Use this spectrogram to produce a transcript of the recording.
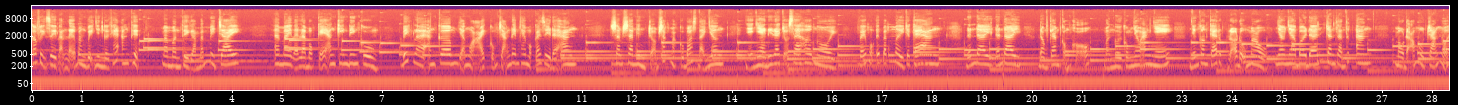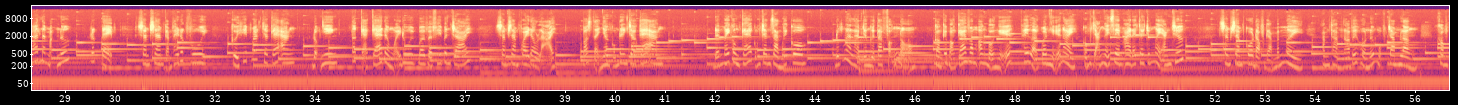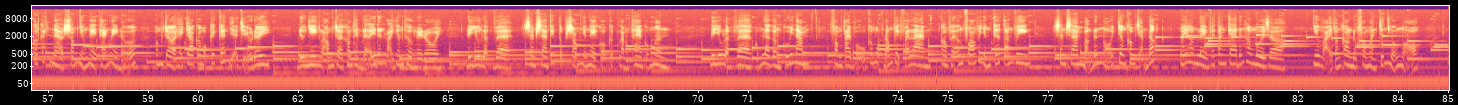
Có việc gì lạnh lẽo bằng việc nhìn người khác ăn thịt, mà mình thì gặm bánh mì chay? A may lại là một kẻ ăn kiêng điên cuồng, biết là ăn cơm, giả ngoại cũng chẳng đem theo một cái gì để ăn. Sam Sam nhìn trộm sắc mặt của boss đại nhân Nhẹ nhàng đi ra chỗ xa hơn ngồi Vén một ít bánh mì cho cá ăn. Đến đây, đến đây Đồng cam cộng khổ Mọi người cùng nhau ăn nhé. Những con cá rực rỡ đủ màu Nhao nhao bơi đến tranh giành thức ăn. Màu đỏ màu trắng nổi hết lên mặt nước Rất đẹp. Sam Sam cảm thấy rất vui Cười hiếp mắt cho cá ăn. Đột nhiên tất cả cá đều ngoảy đuôi bơi về phía bên trái. Sam Sam quay đầu lại Boss đại nhân cũng đang cho cá ăn. Đến mấy con cá cũng tranh giành với cô. Đúng là làm cho người ta phẫn nộ. Còn cái bọn cá vong ân bội nghĩa, Thấy lợi quên nghĩa này, Cũng chẳng nghĩ xem ai đã cho chúng mày ăn trước. Sam Sam cô độc gặm bánh mì, Âm thầm nói với hồ nước một trăm lần, Không có cách nào sống những ngày tháng này nữa. Ông trời hãy cho con một cái kết dễ chịu đi. Đương nhiên là ông trời không thèm để ý đến loại dân thường này rồi. Đi du lịch về, Sam Sam tiếp tục sống những ngày khổ cực lầm than của mình. Đi du lịch về cũng là gần cuối năm. Phòng tài vụ có một đống việc phải làm, Còn phải ứng phó với những kế toán viên. Sam Sam bận đến nỗi chân không chạm đất, Mấy hôm liền phải tăng ca đến hơn 10 giờ. Như vậy vẫn còn được phòng hành chính ngưỡng mộ.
